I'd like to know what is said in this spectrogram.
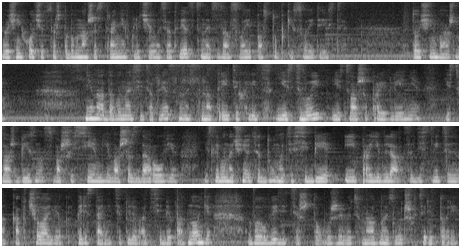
И очень хочется, чтобы в нашей стране включилась ответственность за свои поступки и свои действия. Это очень важно. Не надо выносить ответственность на третьих лиц. Есть вы, есть ваше проявление, есть ваш бизнес, ваши семьи, ваше здоровье. Если вы начнете думать о себе и проявляться действительно как человек, и перестанете плевать себе под ноги, вы увидите, что вы живете на одной из лучших территорий.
